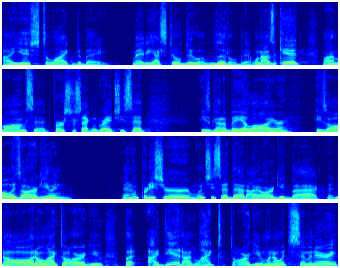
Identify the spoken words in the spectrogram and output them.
I used to like debate. Maybe I still do a little bit. When I was a kid, my mom said, first or second grade, she said, He's going to be a lawyer. He's always arguing. And I'm pretty sure when she said that, I argued back that no, I don't like to argue. But I did. I liked to argue. And when I went to seminary,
